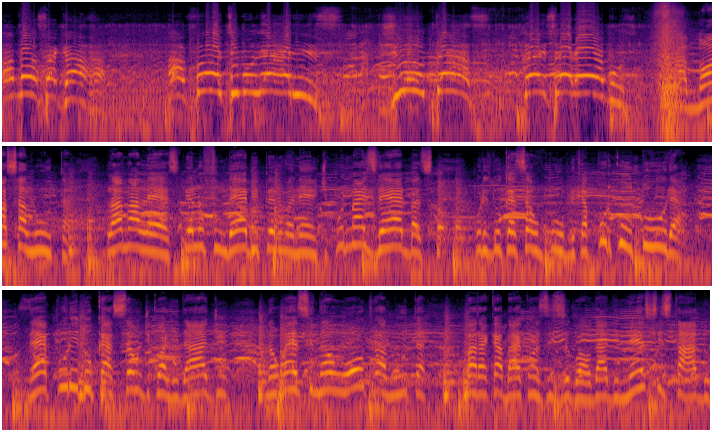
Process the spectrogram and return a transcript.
a nossa garra. Avante, mulheres! Juntas venceremos! A nossa luta lá na LES, pelo Fundeb permanente, por mais verbas, por educação pública, por cultura, né, por educação de qualidade, não é senão outra luta para acabar com as desigualdades nesse estado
